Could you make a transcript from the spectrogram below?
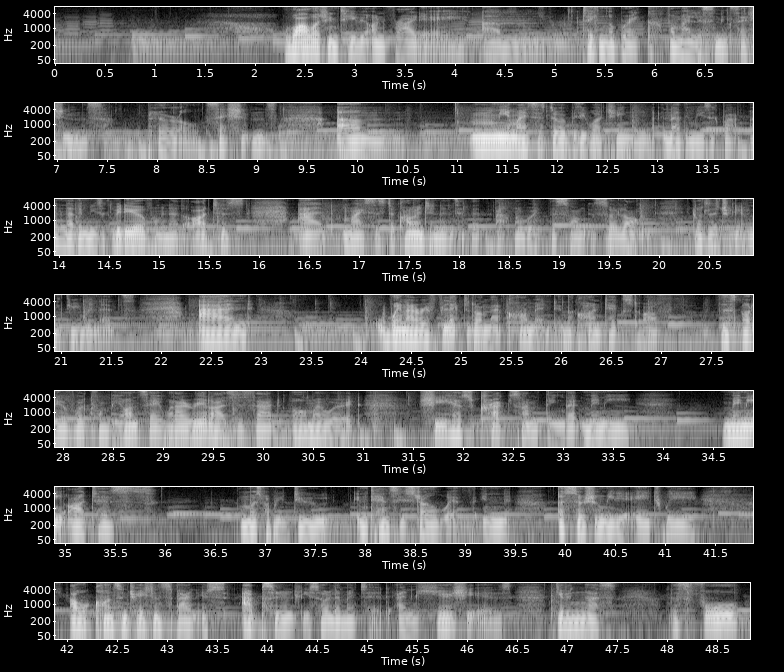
while watching TV on Friday, um, taking a break from my listening sessions, plural sessions, um, me and my sister were busy watching another music another music video from another artist, and my sister commented and said that, "Oh my word, this song is so long. It was literally only three minutes," and when I reflected on that comment in the context of this body of work from Beyonce, what I realized is that, oh my word, she has cracked something that many, many artists most probably do intensely struggle with in a social media age where our concentration span is absolutely so limited. And here she is giving us this full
